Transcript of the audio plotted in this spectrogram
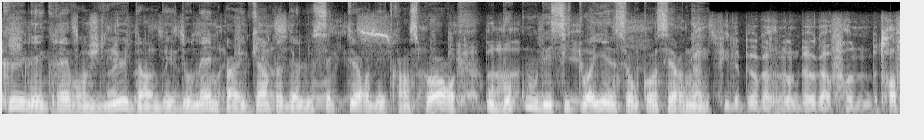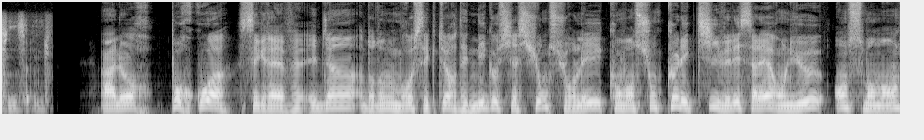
que les grèves ont lieu dans des domaines, par exemple dans le secteur des transports, où beaucoup de citoyens sont concernés. Alors, pourquoi ces grèves? Eh bien, dans de nombreux secteurs, des négociations sur les conventions collectives et les salaires ont lieu en ce moment.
